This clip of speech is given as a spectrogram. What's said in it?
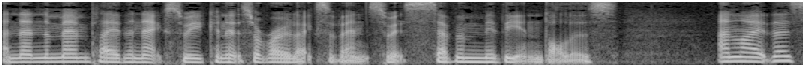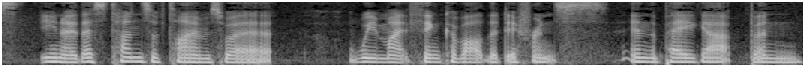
and then the men play the next week, and it's a Rolex event, so it's seven million dollars. And like, there's you know, there's tons of times where we might think about the difference in the pay gap, and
